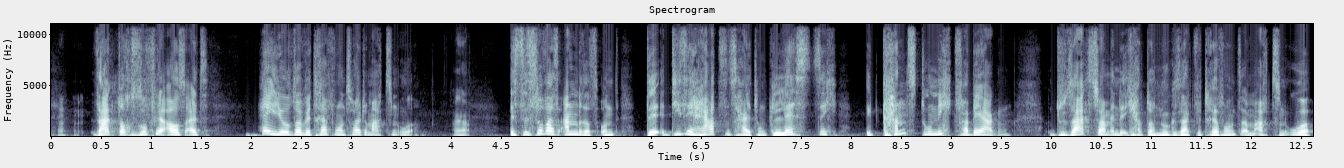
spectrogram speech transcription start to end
Sag doch so viel aus als, hey Josua, wir treffen uns heute um 18 Uhr. Ja. Es ist sowas anderes. Und diese Herzenshaltung lässt sich, kannst du nicht verbergen. Du sagst so am Ende, ich habe doch nur gesagt, wir treffen uns um 18 Uhr.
